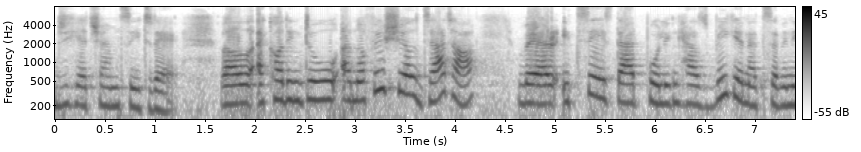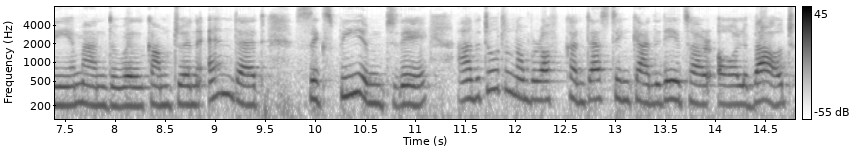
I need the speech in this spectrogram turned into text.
GHMC today. Well, according to unofficial data, where it says that polling has begun at 7 a.m. and will come to an end at 6 p.m. today and the total number of contesting candidates are all about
